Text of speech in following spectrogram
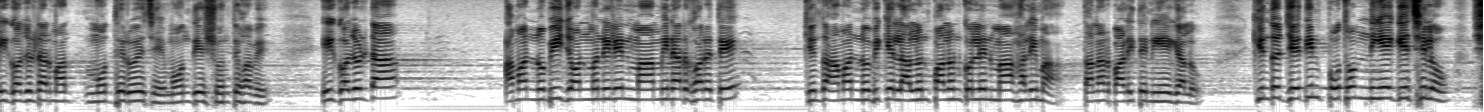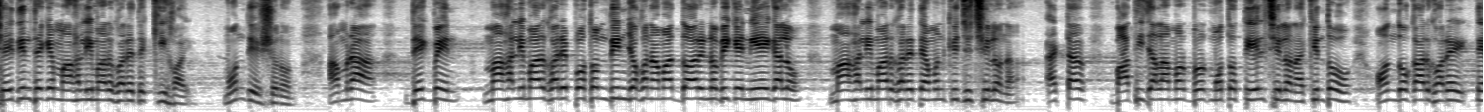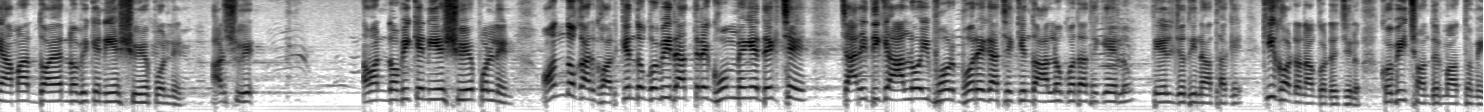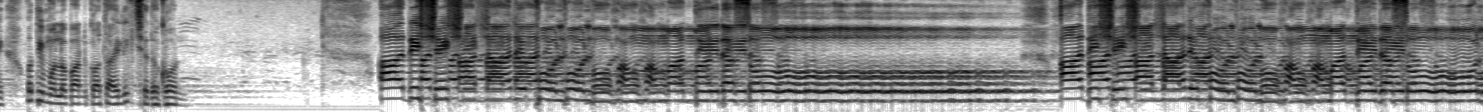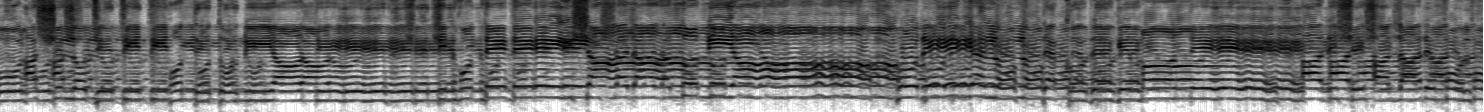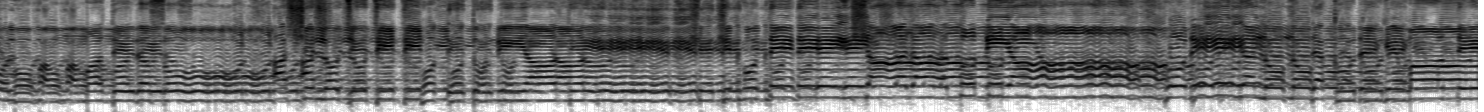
এই গজলটার মধ্যে রয়েছে, মন দিয়ে শুনতে হবে। এই গজলটা আমার নবী জন্ম নিলেন মা মিনার ঘরেতে, কিন্তু আমার নবীকে লালন পালন করলেন মা হালিমা, তানার বাড়িতে নিয়ে গেল। কিন্তু যেদিন প্রথম নিয়ে গিয়েছিল, সেই দিন থেকে মা হালিমার ঘরেতে কি হয়? মন দিয়ে শুনুন। আমরা দেখবেন মা হালিমার ঘরে প্রথম দিন যখন আমার দয়ার নবীকে নিয়ে গেল, মা হালিমার ঘরে তেমন কিছু ছিল না। একটা বাতি জ্বালানোর মতো তেল ছিল না, কিন্তু অন্ধকার ঘরেতে আমার দয়ার নবীকে নিয়ে শুয়ে পড়লেন। আর শুয়ে, আমার নবীকে নিয়ে শুয়ে পড়লেন অন্ধকার ঘর। কিন্তু গভীর রাত্রে ঘুম ভেঙে দেখছে চারিদিকে আলোই ভর- গেছে, কিন্তু আলো কোথা থেকে এলো? তেল যদি না থাকে, কি ঘটনা ঘটেছিল? কবি ছন্দের মাধ্যমে অতি মূল্যবান কথাই লিখছে, দেখুন। আর সে ফুল মোহাম্মদ রসূল। আর সে ফুল মোহাম্মদ রসূল। আসলো যে দিন হতে দুনিয়াতে, সেদিন হতে ইশারা দুনিয়া আলার ফুল, মোহাম্মদ রসূল। আসলো যে দিন হতে দুনিয়াতে, সেদিন হতে সারা দুনিয়া ভরে গেল। দেখো রে মাতে,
